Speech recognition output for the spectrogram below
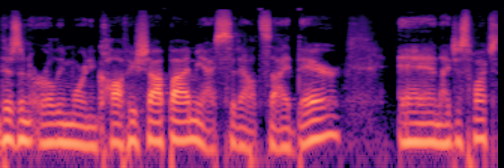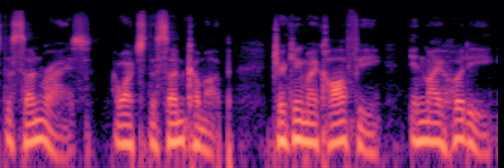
There's an early morning coffee shop by me. I sit outside there and I just watch the sunrise. I watch the sun come up, drinking my coffee in my hoodie.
